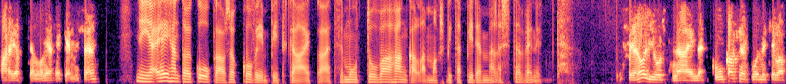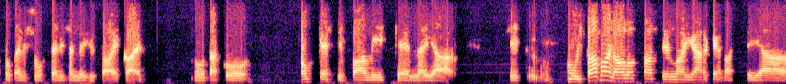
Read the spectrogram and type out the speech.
harjoitteluun ja tekemiseen. Niin ja eihän toi kuukausi ole kovin pitkä aikaa, että se muuttuu vaan hankalammaksi, mitä pidemmälle sitä venyttää. Se on just näin, että kuukausi on kuitenkin loppupelissä suhteellisen lyhyt aika, että muuta kuin rohkeasti vaan liikkeelle ja sit muistaa vain aloittaa sillä järkevästi ja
